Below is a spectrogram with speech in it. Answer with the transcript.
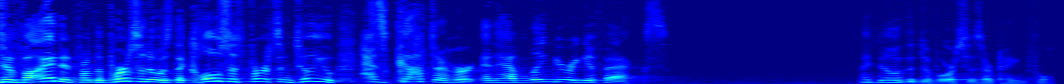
divided from the person who was the closest person to you has got to hurt and have lingering effects. I know that divorces are painful,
